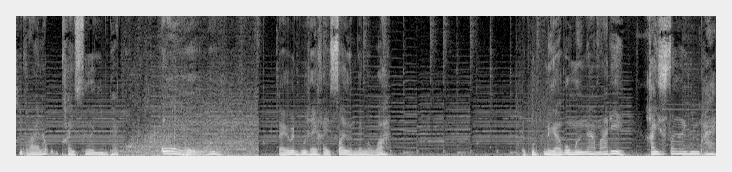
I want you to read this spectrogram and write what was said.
ชิบหายแล้วไคเซอร์อิมแพค โอ้โหไหนก็เป็นผู้ใช้ไคเซอร์เหมือนกันเหรอวะ แต่กูเหนือกว่ามึงอะมาดิ ไคเซอร์อิมแพค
